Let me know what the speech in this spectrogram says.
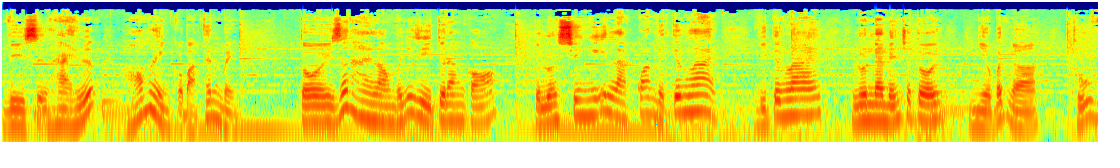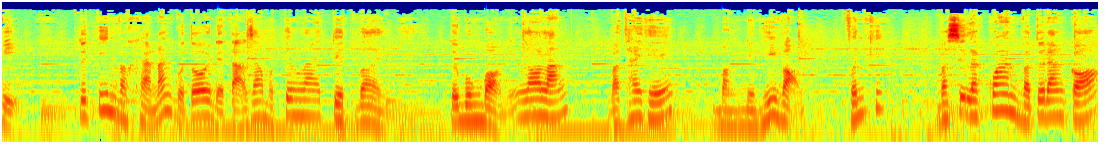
vì sự hài hước hóm hình của bản thân mình. Tôi rất hài lòng với những gì tôi đang có. Tôi luôn suy nghĩ lạc quan về tương lai vì tương lai luôn đem đến cho tôi nhiều bất ngờ, thú vị. Tôi tin vào khả năng của tôi để tạo ra một tương lai tuyệt vời. Tôi buông bỏ những lo lắng và thay thế bằng niềm hy vọng, phấn khích và sự lạc quan và tôi đang có.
